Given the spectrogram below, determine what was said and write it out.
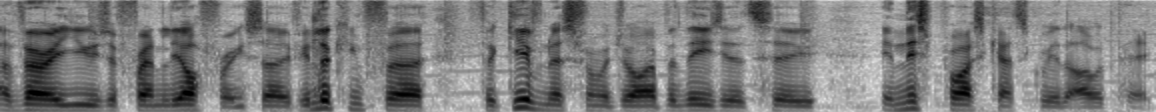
a very user-friendly offering. So if you're looking for forgiveness from a driver, these are the two in this price category that I would pick.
